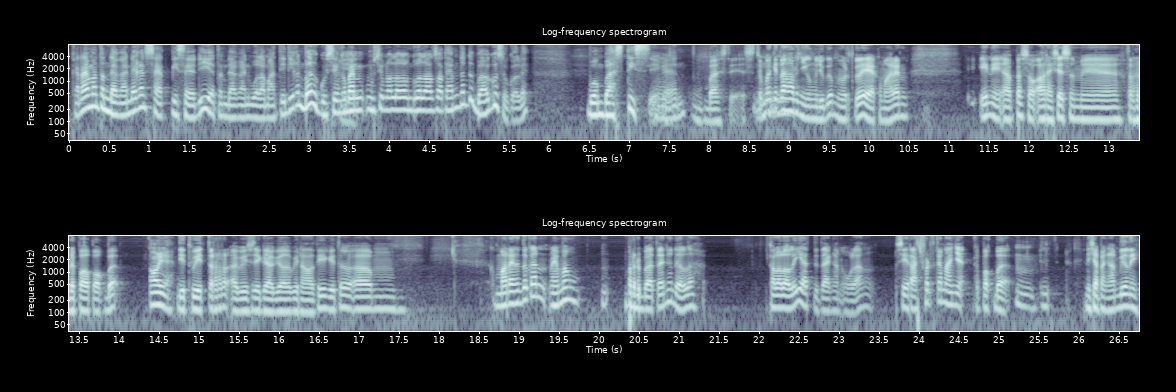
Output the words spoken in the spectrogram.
Karena emang tendangannya kan set piece dia, tendangan bola mati dia kan bagus. Yang kemarin Iya. musim lalu lawan gol lawan Southampton tuh bagus loh golnya. Bombastis ya kan. Bastis. Cuman kita harus nyinggung juga menurut gue ya kemarin ini apa soal racisme terhadap Paul Pogba Oh iya. di Twitter abis dia gagal penalti gitu. em, kemarin itu kan memang perdebatannya adalah kalau lo lihat di tayangan ulang si Rashford kan nanya ke Pogba, "Ini- ini siapa yang ngambil nih?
